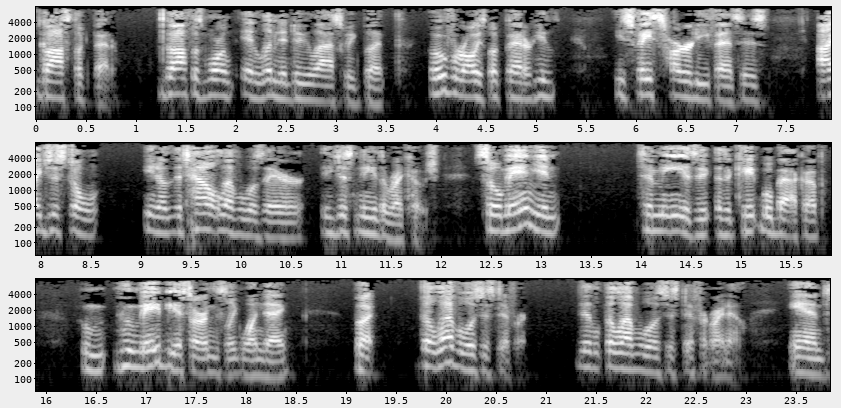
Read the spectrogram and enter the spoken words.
Goff looked better. Goff was more in limited duty last week, but overall he's looked better. He, he's faced harder defenses. I just don't, you know, the talent level was there. He just needed the right coach. So Mannion, to me, is a, is a capable backup who, who may be a star in this league one day, but the level is just different. The, the level is just different right now. And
